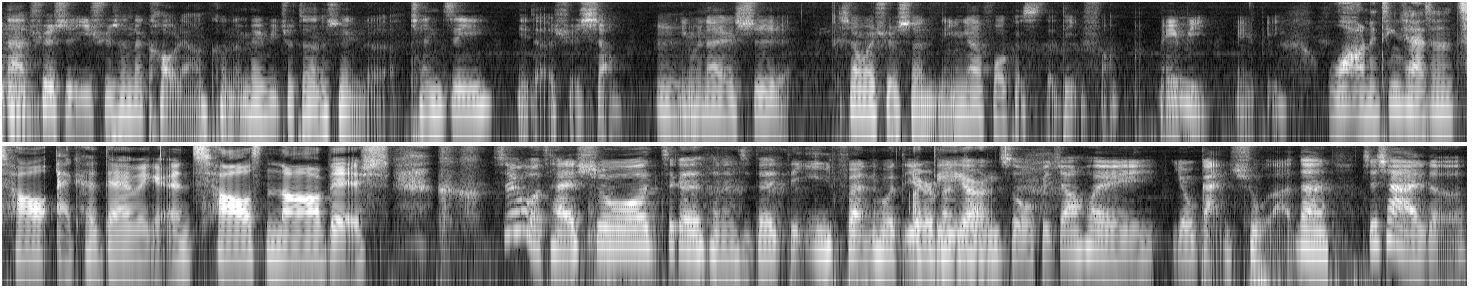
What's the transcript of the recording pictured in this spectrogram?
那确实以学生的考量，可能 maybe 就真的是你的成绩、你的学校，嗯，因为那也是身为学生你应该 focus 的地方，maybe maybe。哇，你听起来真的超 academic and 超 snobbish，所以我才说这个可能只对第一份或第二份工作比较会有感触啦，但接下来的。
